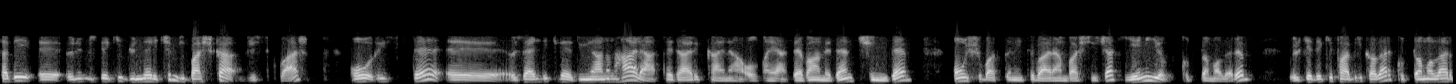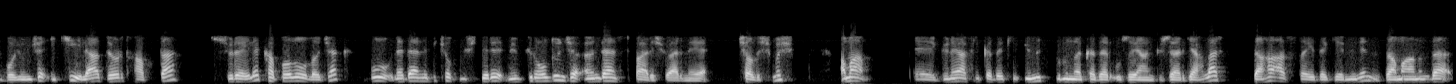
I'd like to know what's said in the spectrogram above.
Tabii e, önümüzdeki günler için bir başka risk var. O riskte e, özellikle dünyanın hala tedarik kaynağı olmaya devam eden Çin'de 10 Şubat'tan itibaren başlayacak yeni yıl kutlamaları. Ülkedeki fabrikalar kutlamalar boyunca 2 ila 4 hafta süreyle kapalı olacak. Bu nedenle birçok müşteri mümkün olduğunca önden sipariş vermeye çalışmış. Ama e, Güney Afrika'daki Ümit Burnu'na kadar uzayan güzergahlar daha az sayıda geminin zamanında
